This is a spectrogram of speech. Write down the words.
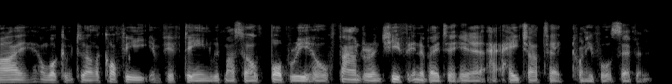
Hi, and welcome to another Coffee in 15 with myself, Bob Rehill, founder and chief innovator here at HR Tech 24 7.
